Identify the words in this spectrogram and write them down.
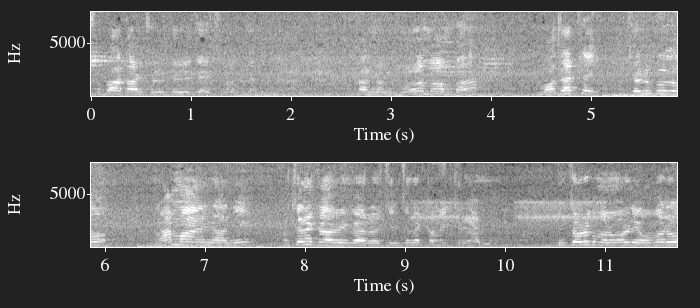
శుభాకాంక్షలు తెలియజేస్తున్నాం. కారణం మల్లమాంబ మొదటి తెలుగులో రామాయణాన్ని వచన కావ్యంగా రచించిన కవిత్రి ఆమె. ఇంతవరకు మన వాళ్ళు ఎవరు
